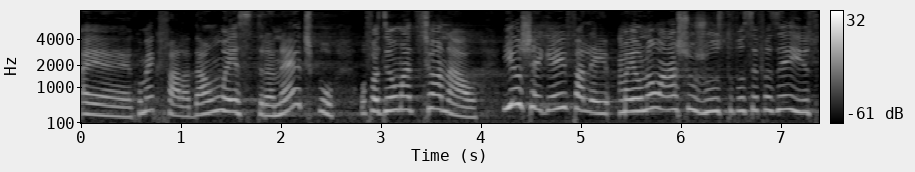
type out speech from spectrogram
É, como é que fala? Dar um extra, né? Tipo, vou fazer um adicional. E eu cheguei e falei: Mas eu não acho justo você fazer isso,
